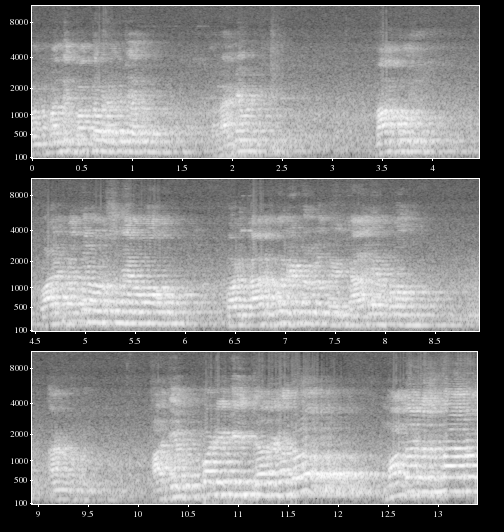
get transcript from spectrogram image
కొంతమంది కొత్త వాళ్ళు వచ్చారు రానివ్వండి మాకు వాళ్ళ పెద్దలు వస్తుందేమో వాడు కార్పొరేటర్లు మేము కాలేమో అని అనుకుంటున్నాం. అది ఎప్పటికీ జరగదు మొదటి స్థానం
